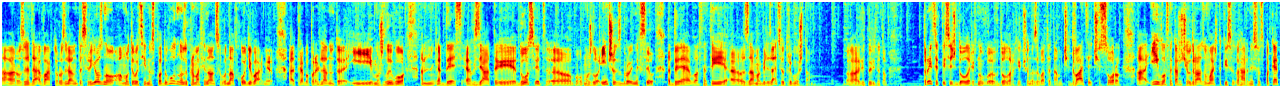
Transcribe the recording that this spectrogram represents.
е, розглядає варто розглянути серйозно мотиваційну складову, ну зокрема фінансову на вході в армію. Треба переглянути і можливо десь взяти досвід, можливо, інших збройних сил, де власне ти е, за мобілізацію отримуєш там е, відповідно там. 30 тисяч доларів, ну в доларах, якщо називати там, чи 20, чи 40. А, і, власне кажучи, одразу маєш такий гарний соцпакет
